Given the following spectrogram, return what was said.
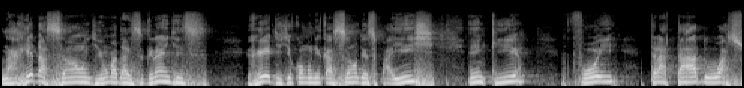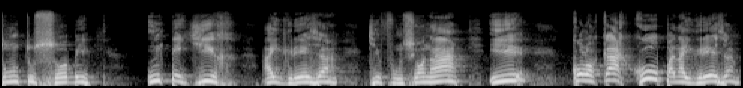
na redação de uma das grandes redes de comunicação desse país, em que foi tratado o assunto sobre impedir a igreja de funcionar e colocar culpa na igreja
